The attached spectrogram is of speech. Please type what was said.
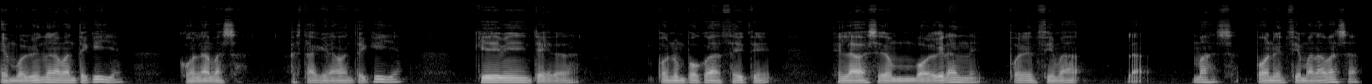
envolviendo la mantequilla con la masa hasta que la mantequilla quede bien integrada. Pon un poco de aceite en la base de un bol grande, pon encima la masa, pon encima la masa,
